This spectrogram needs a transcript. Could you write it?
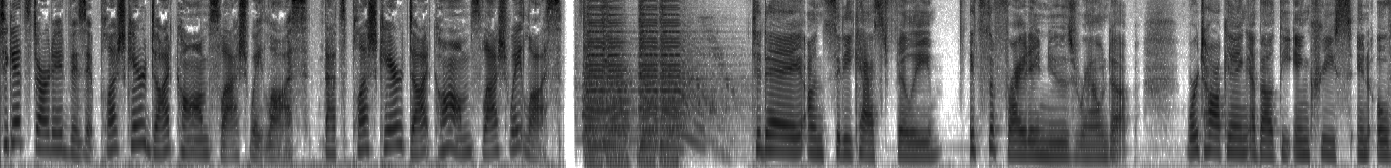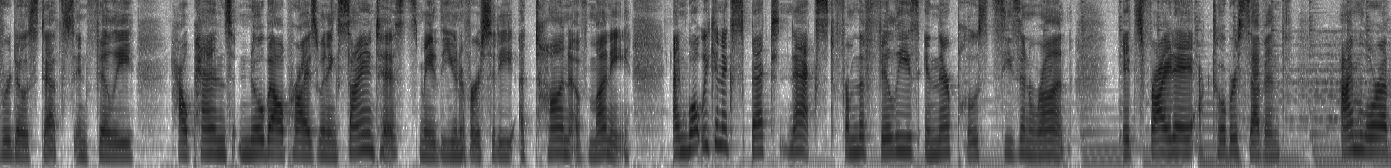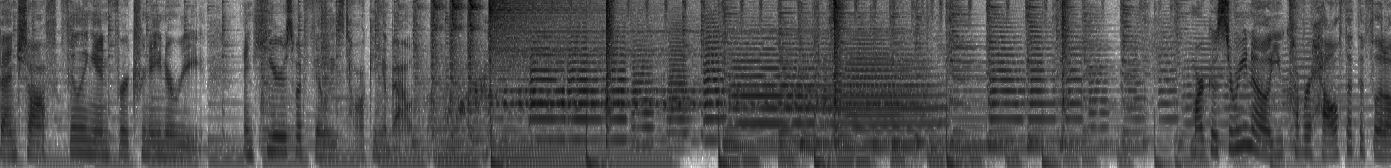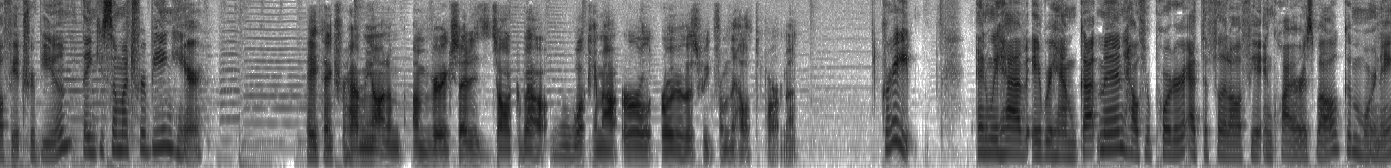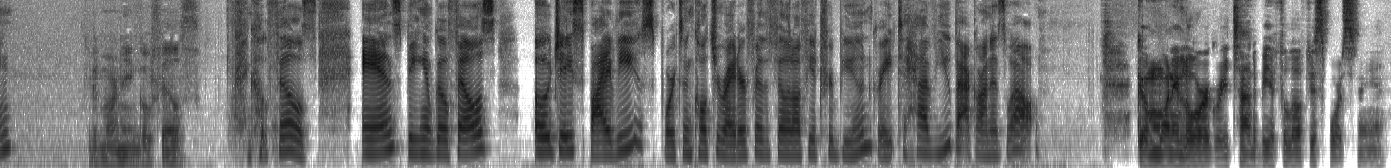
To get started, visit plushcare.com slash weight loss. That's plushcare.com slash weight loss. Today on CityCast Philly, it's the Friday News Roundup. We're talking about the increase in overdose deaths in Philly, how Penn's Nobel Prize winning scientists made the university a ton of money, and what we can expect next from the Phillies in their postseason run. It's Friday, October 7th. I'm Laura Benshoff, filling in for Trenae Nuri, and here's what Philly's talking about. Marco Cerino, you cover health at the Philadelphia Tribune. Thank you so much for being here. Hey, thanks for having me on. I'm, I'm very excited to talk about what came out early, earlier this week from the health department. Great. And we have Abraham Gutman, health reporter at the Philadelphia Inquirer as well. Good morning. Good morning. Go Phils. Go Phils. And speaking of Go Phils, OJ Spivey, sports and culture writer for the Philadelphia Tribune. Great to have you back on as well. Good morning, Laura. Great time to be a Philadelphia sports fan.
